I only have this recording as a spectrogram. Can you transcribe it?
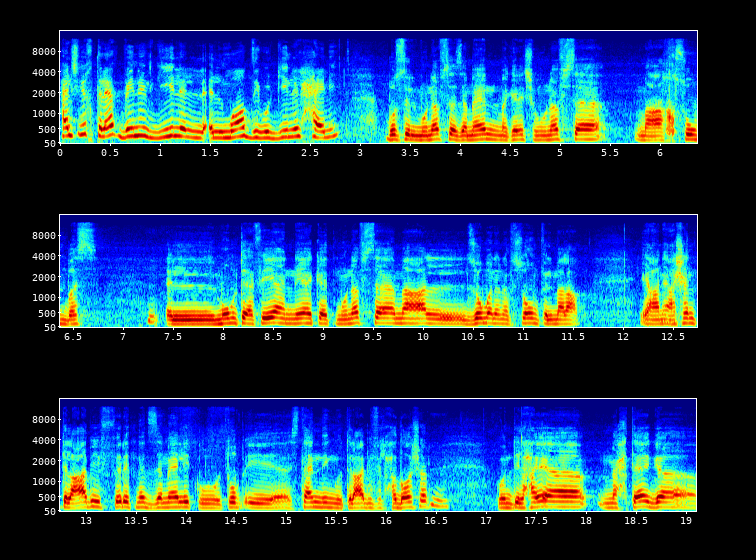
هل في اختلاف بين الجيل ال- الماضي والجيل الحالي؟ بص المنافسة زمان ما كانتش منافسة مع خصوم بس. الممتع فيها إن هي كانت منافسة مع الزملاء نفسهم في الملعب. يعني عشان تلعبي في فرقة نادي الزمالك وتبقي ستاندنج وتلعبي في ال11 كنت الحقيقة محتاجة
